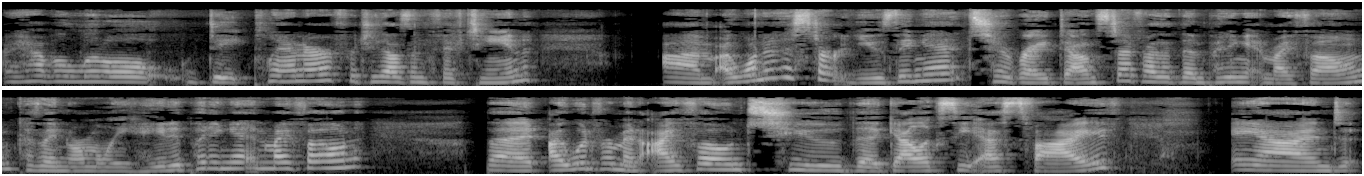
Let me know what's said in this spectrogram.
I have a little date planner for 2015. Um, I wanted to start using it to write down stuff rather than putting it in my phone because I normally hated putting it in my phone. But I went from an iPhone to the Galaxy S5 and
